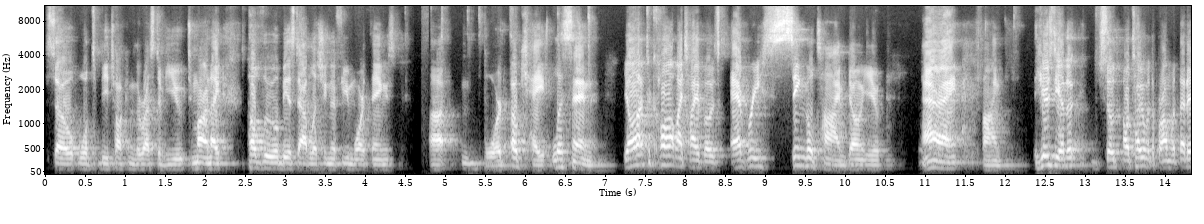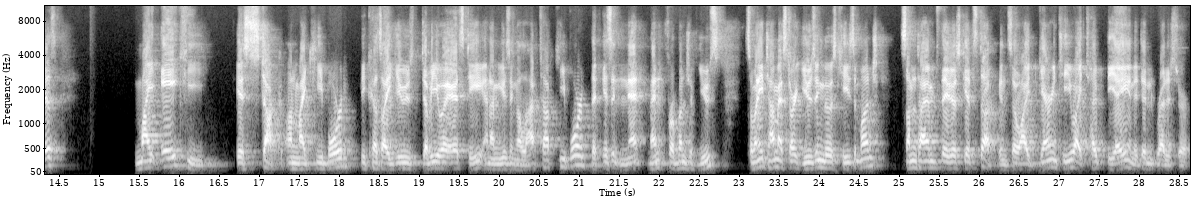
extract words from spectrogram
so we'll be talking to the rest of you tomorrow night. Hopefully, we'll be establishing a few more things. Uh, board. Okay, listen. Y'all have to call out my typos every single time, don't you? All right, fine. Here's the other. So I'll tell you what the problem with that is. My A key is stuck on my keyboard because I use WASD and I'm using a laptop keyboard that isn't net, meant for a bunch of use. So anytime I start using those keys a bunch, sometimes they just get stuck. And so I guarantee you I typed the A and it didn't register.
